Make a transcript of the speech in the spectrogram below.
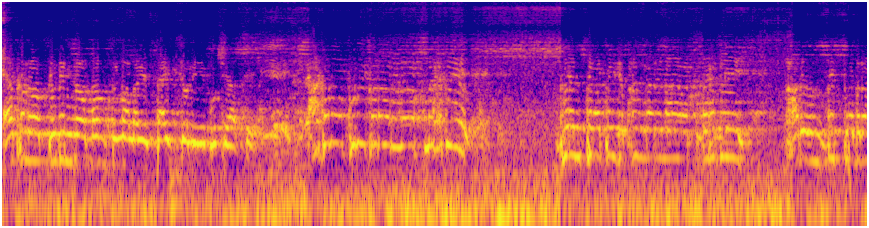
এখনও বিভিন্ন মন্ত্রণালয়ের দায়িত্ব নিয়ে বসে আছে। এখনও খুনি করার লোক মেহেদি। বিএনপি অফিস ভাঙ্গারে নায়ক মেহেদি। হারুন বিপ্লবরা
